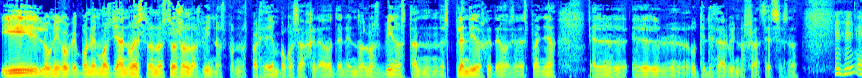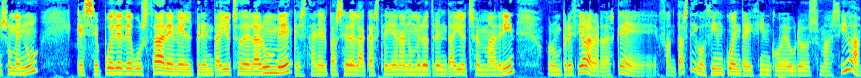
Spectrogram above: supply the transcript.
Y lo único que ponemos ya nuestro, nuestro son los vinos, pues nos parecía un poco exagerado teniendo los vinos tan espléndidos que tenemos en España, el, utilizar vinos franceses. ¿no? Es un menú que se puede degustar en el 38 de la Arumbe, que está en el Paseo de la Castellana número 38 en Madrid, por un precio, la verdad es que fantástico, 55 euros masiva.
